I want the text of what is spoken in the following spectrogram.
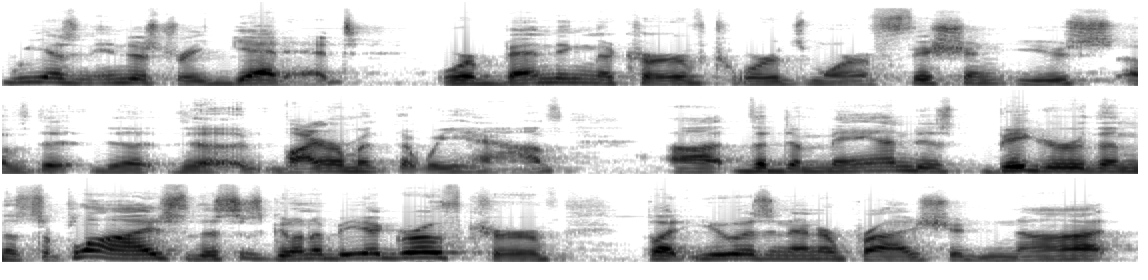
we as an industry get it we're bending the curve towards more efficient use of the, the, the environment that we have. Uh, the demand is bigger than the supply, so this is going to be a growth curve. But you as an enterprise should not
